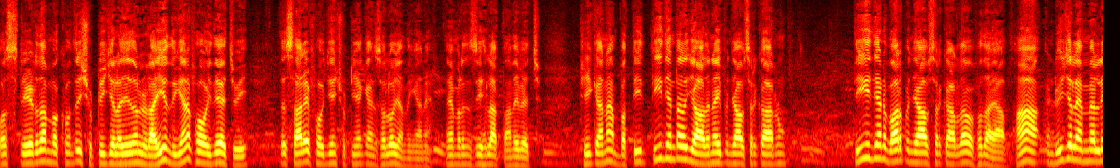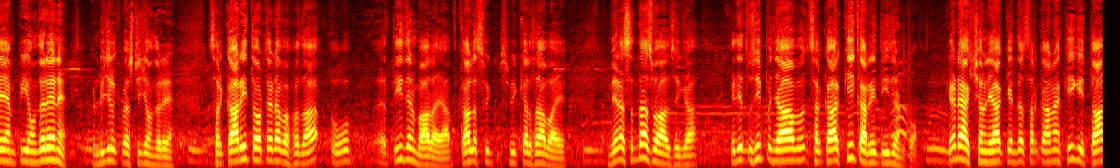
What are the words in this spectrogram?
ਔਰ ਸਟੇਟ ਦਾ ਮੁੱਖ ਮੰਤਰੀ ਛੁੱਟੀ ਚਲਾ ਜਦੋਂ ਲੜਾਈ ਹੁੰਦੀ ਹੈ ਨਾ ਫੌਜ ਦੇ ਵਿੱਚ ਵੀ, ਤੇ ਸਾਰੇ ਫੌਜੀਆਂ ਛੁੱਟੀਆਂ ਕੈਨਸਲ ਹੋ ਜਾਂਦੀਆਂ ਨੇ, ਐਮਰਜੈਂਸੀ ਹਾਲਾਤਾਂ ਦੇ ਵਿੱਚ। ਠੀਕ ਆ ਨਾ 32 30 ਦਿਨ ਤੱਕ ਯਾਦ ਨਹੀਂ ਪੰਜਾਬ ਸਰਕਾਰ ਨੂੰ। 30 ਦਿਨ ਬਾਅਦ ਪੰਜਾਬ ਸਰਕਾਰ ਦਾ ਵਫਦ ਆਇਆ। ਹਾਂ ਇੰਡੀਵਿਜੂਅਲ ਐਮਐਲਏ ਐਮਪੀ ਆਉਂਦੇ ਰਹੇ ਨੇ ਇੰਡੀਵਿਜੂਅਲ ਕਪੈਸਿਟੀ 'ਚ ਆਉਂਦੇ ਰਹੇ। ਸਰਕਾਰੀ ਤੌਰ ਤੇ ਜਿਹੜਾ ਵਫਦ ਆ ਉਹ ਅ, 30 ਦਿਨ ਬਾਅਦ ਆਇਆ। ਕੱਲ ਸਪੀਕਰ ਸਾਹਿਬ ਆਏ। ਮੇਰਾ ਸਿੱਧਾ ਸਵਾਲ ਸੀਗਾ ਕਿ ਜੇ ਤੁਸੀਂ ਪੰਜਾਬ ਸਰਕਾਰ ਕੀ ਕਰ ਰਹੀ 30 ਦਿਨ ਤੋਂ? ਕਿਹੜਾ ਐਕਸ਼ਨ ਲਿਆ? ਕੇਂਦਰ ਸਰਕਾਰ ਨੇ ਕੀ ਕੀਤਾ?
